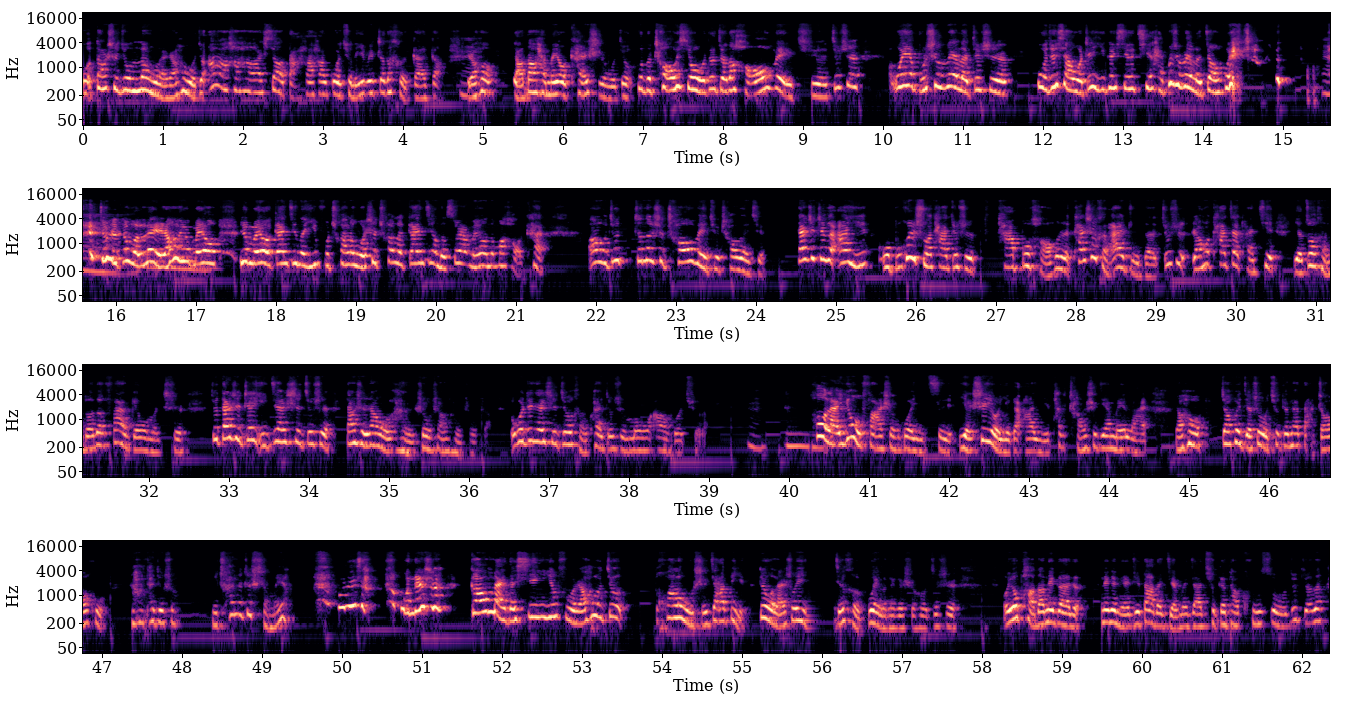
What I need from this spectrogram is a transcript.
我当时就愣了，然后我就啊哈哈笑打哈哈过去了，因为真的很尴尬。然后讲到还没有开始，我就哭得超凶，我就觉得好委屈。就是我也不是为了，就是我就想我这一个星期还不是为了教会，就是这么累，然后又没有又没有干净的衣服穿了，我是穿了干净的，虽然没有那么好看，啊，我就真的是超委屈，超委屈。但是这个阿姨，我不会说她就是她不好，或者她是很爱煮的，就是然后她在团契也做很多的饭给我们吃，就但是这一件事就是当时让我很受伤，很受伤。不过这件事就很快就是 move on 过去了。嗯嗯。后来又发生过一次，也是有一个阿姨，她长时间没来，然后教会结束我去跟她打招呼，然后她就说：“你穿的这什么呀？” 我就想，我那是刚买的新衣服，然后就。花了五十加币，对我来说已经很贵了。那个时候，就是我又跑到那个那个年纪大的姐妹家去跟她哭诉，我就觉得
